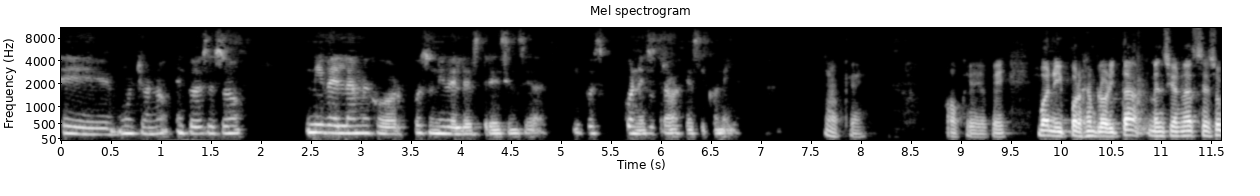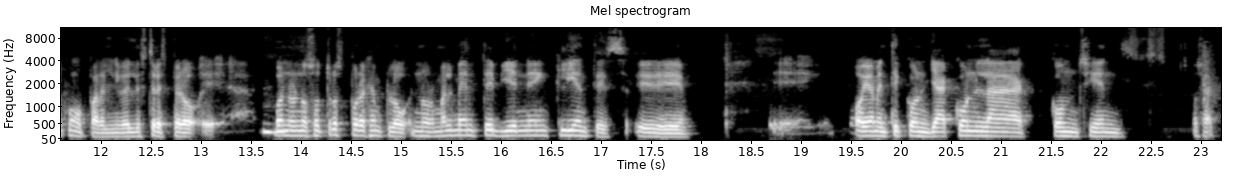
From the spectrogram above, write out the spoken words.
eh, mucho, ¿no? Entonces eso nivela mejor pues su nivel de estrés y ansiedad. Y pues con eso trabajé así con ella. Ok. Ok, ok. Bueno, y por ejemplo, ahorita mencionas eso como para el nivel de estrés, pero eh, bueno, nosotros, por ejemplo, normalmente vienen clientes, eh, obviamente con ya con la conciencia, o sea,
